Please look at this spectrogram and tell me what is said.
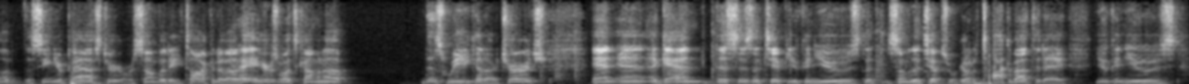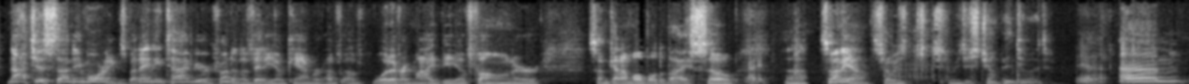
of the senior pastor or somebody talking about, hey, here's what's coming up this week at our church. And and again, this is a tip you can use that some of the tips we're going to talk about today, you can use not just Sunday mornings, but anytime you're in front of a video camera of, of whatever it might be, a phone or some kind of mobile device. So right? uh, so anyhow, shall we shall we just jump into it? Yeah. Um,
